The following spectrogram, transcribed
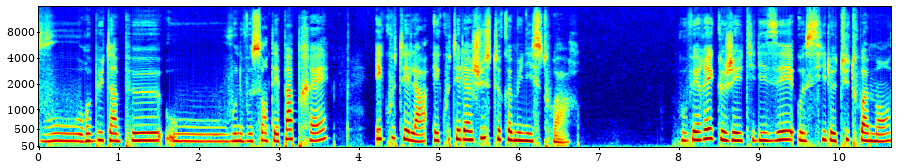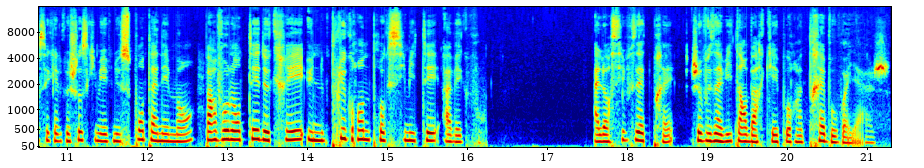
vous rebute un peu ou vous ne vous sentez pas prêt, écoutez-la, écoutez-la juste comme une histoire. Vous verrez que j'ai utilisé aussi le tutoiement, c'est quelque chose qui m'est venu spontanément, par volonté de créer une plus grande proximité avec vous. Alors si vous êtes prêt, je vous invite à embarquer pour un très beau voyage.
